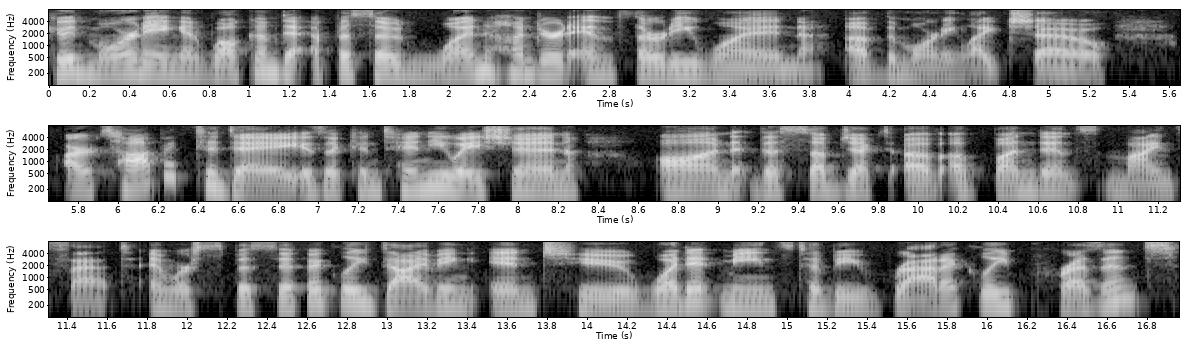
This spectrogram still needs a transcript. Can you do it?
Good morning, and welcome to episode 131 of the Morning Light Show. Our topic today is a continuation on the subject of abundance mindset, and we're specifically diving into what it means to be radically present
